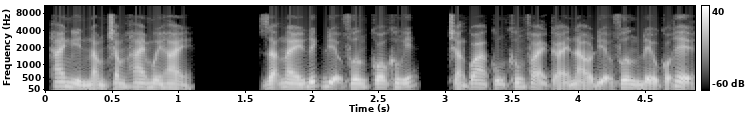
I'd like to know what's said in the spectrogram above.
hai nghìn năm trăm hai mươi hai dạng này đích địa phương có không ít, chẳng qua cũng không phải cái nào địa phương đều có thể.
